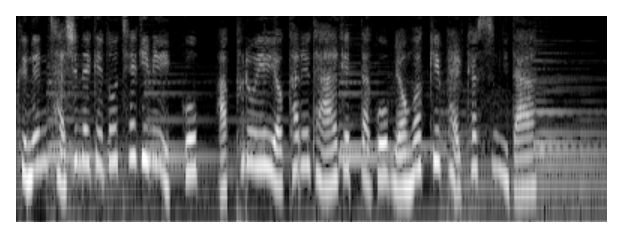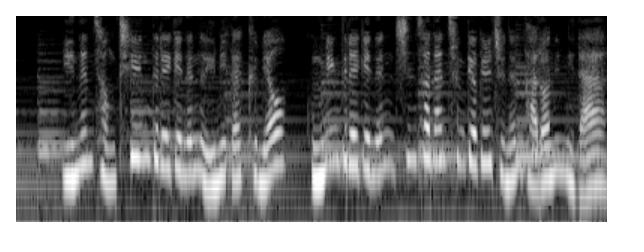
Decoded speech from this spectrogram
그는 자신에게도 책임이 있고 앞으로의 역할을 다하겠다고 명확히 밝혔습니다. 이는 정치인들에게는 의미가 크며 국민들에게는 신선한 충격을 주는 발언입니다.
